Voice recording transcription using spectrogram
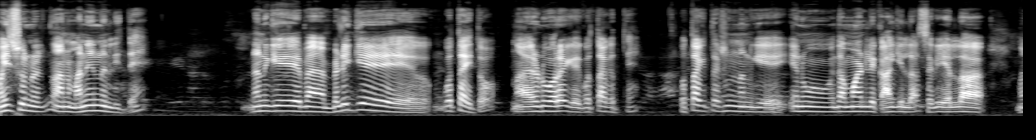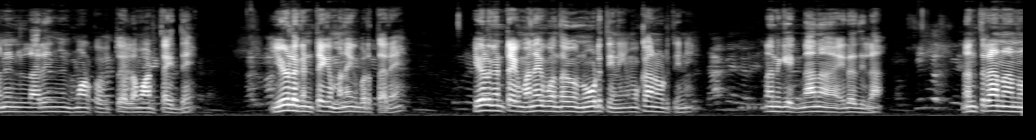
ಮೈಸೂರಿನಲ್ಲಿ ನಾನು ಮನೆಯಲ್ಲಿದ್ದೆ. ನನಗೆ ಬೆಳಿಗ್ಗೆ ಗೊತ್ತಾಯಿತು. ನಾ ಎರಡೂವರೆಗೆ ಗೊತ್ತಾಗುತ್ತೆ. ಗೊತ್ತಾಗಿದ ತಕ್ಷಣ ನನಗೆ ಏನು ಇದು ಮಾಡಲಿಕ್ಕೆ ಆಗಿಲ್ಲ. ಸರಿ ಎಲ್ಲ ಮನೆಯಲ್ಲೆಲ್ಲ ಅರೇಂಜ್ಮೆಂಟ್ ಮಾಡ್ಕೋಬೇಕು ಎಲ್ಲ ಮಾಡ್ತಾಯಿದ್ದೆ ಏಳು ಗಂಟೆಗೆ ಮನೆಗೆ ಬರ್ತಾರೆ. ಏಳು ಗಂಟೆಗೆ ಮನೆಗೆ ಬಂದಾಗ ನೋಡ್ತೀನಿ, ಮುಖ ನೋಡ್ತೀನಿ. ನನಗೆ ಜ್ಞಾನ ಇರೋದಿಲ್ಲ. ನಂತರ ನಾನು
